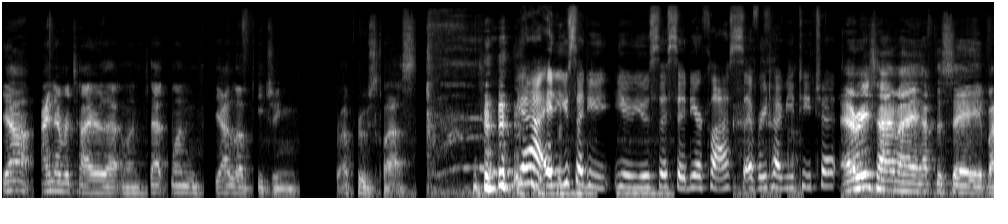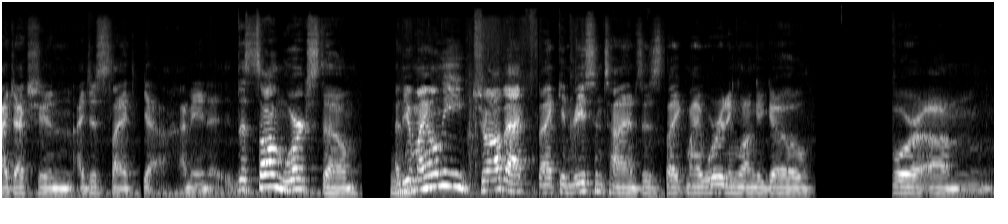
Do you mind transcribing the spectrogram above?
Yeah, I never tire that one. That one, yeah, I love teaching a proofs class. yeah, and you said you, you use this in your class every time you teach it? Every time I have to say bijection, I just like, yeah. I mean, the song works though. Mean, mm-hmm. my only drawback, like in recent times, is like my wording long ago for um,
